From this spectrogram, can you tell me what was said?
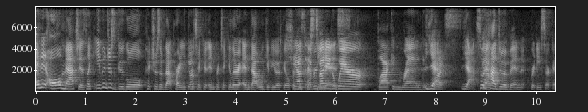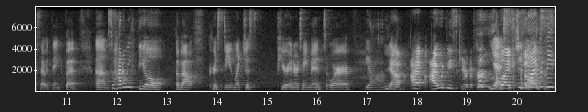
And it all matches. Like even just Google pictures of that party Yep. particu- in particular, and that will give you a feel for She who asked Christine everybody to wear black and red. Yes, yeah. So it had to have been Britney Circus, I would think. But um, so how do we feel about Christine? Like just pure entertainment, or Yeah. yeah. I I would be scared of her. Yes. like Just, no, I would be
